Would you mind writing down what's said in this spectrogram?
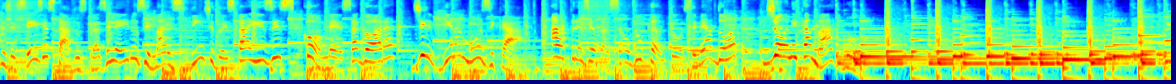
16 estados brasileiros e mais 22 países, começa agora Divina Música. A apresentação do cantor semeador Johnny Camargo.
